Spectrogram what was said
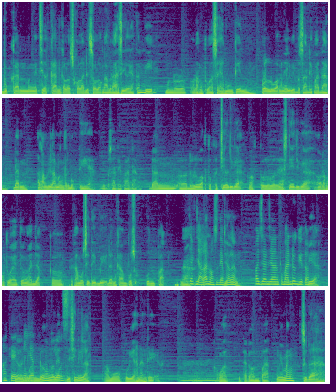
Bukan mengecilkan kalau sekolah di Solo nggak berhasil ya tapi menurut orang tua saya mungkin peluangnya lebih besar di Padang. Dan alhamdulillah memang terbukti ya lebih besar di Padang. Dan eh, dulu waktu kecil juga waktu lulus SD juga orang tua itu ngajak ke, ke kampus ITB dan kampus Unpad. Nah Ajak jalan maksudnya. Jalan. Oh jalan-jalan ke Bandung gitu. iya. Oke. jalan ke Bandung ngeliat di sinilah. Kamu kuliah nanti Kita ke Unpad memang sudah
